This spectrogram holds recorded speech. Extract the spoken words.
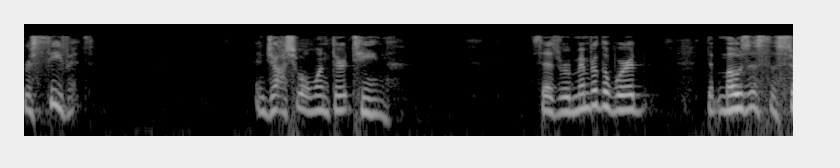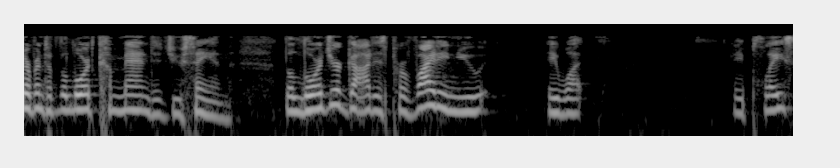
receive it. In Joshua 1:13 says, "Remember the word that Moses, the servant of the Lord, commanded you, saying, The Lord your God is providing you a what? a place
